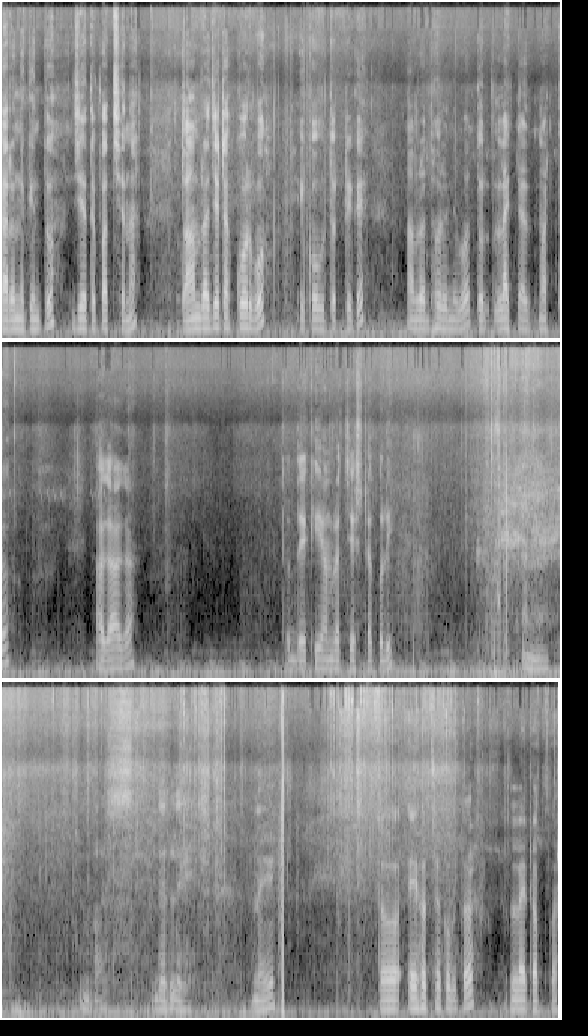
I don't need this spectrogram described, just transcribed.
কারণে কিন্তু যেতে পারছে না। তো আমরা যেটা করব এই কবুতরটিকে আমরা ধরে নিব। তো লাইটটা মারতো। আগা আগা। তো দেখি আমরা চেষ্টা করি। বাস, দিল্লি নেই। তো এই হচ্ছে কবুতর, লাইট অফ কর।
